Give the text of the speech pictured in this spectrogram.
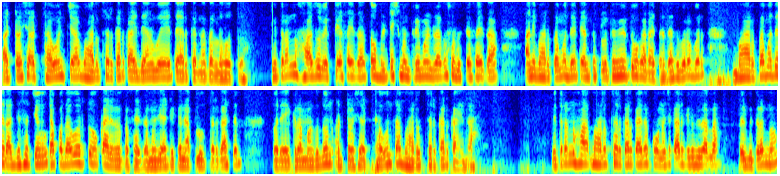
अठराशे अठ्ठावन्नच्या भारत सरकार कायद्यान्वये तयार करण्यात आलं होतं. मित्रांनो हा जो व्यक्ती असायचा तो ब्रिटिश मंत्रिमंडळाचा सदस्य असायचा आणि भारतामध्ये त्यांचं प्रतिनिधित्व करायचा. त्याचबरोबर भारतामध्ये राज्य सचिव या पदावर तो कार्यरत असायचा. म्हणजे या ठिकाणी आपलं उत्तर काय असेल? पर्याय क्रमांक दोन अठराशे अठ्ठावन्नचा भारत सरकार कायदा. मित्रांनो हा भारत सरकार कायदा कोणाच्या कारकिर्दीत आला? तर मित्रांनो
